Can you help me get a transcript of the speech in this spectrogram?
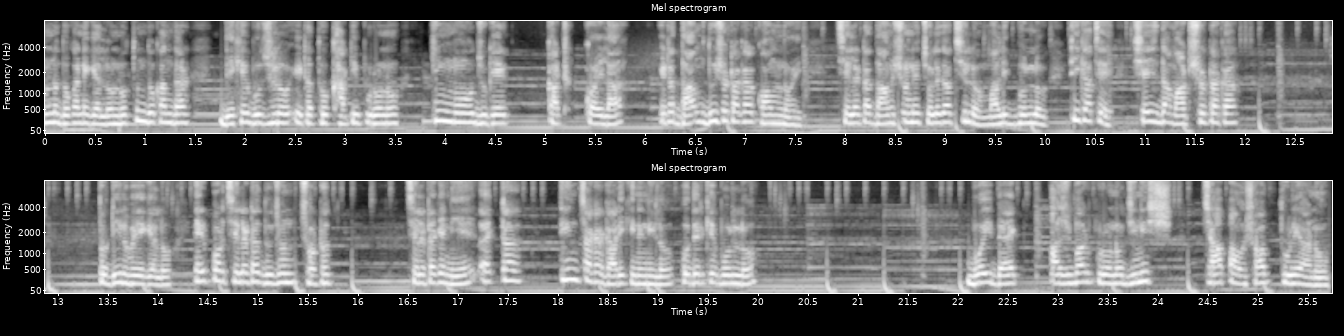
অন্য দোকানে গেল। নতুন দোকানদার দেখে বুঝলো, এটা তো খাঁটি পুরনো কিংমো যুগের কাঠ কয়লা। এটার দাম দুইশো টাকার কম নয়। ছেলেটা দাম শুনে চলে যাচ্ছিল। মালিক বলল, ঠিক আছে, শেষ দাম আটশো টাকা। তো ডিল হয়ে গেল। এরপর ছেলেটা দুজন ছোট ছেলেটাকে নিয়ে একটা তিন চাকার গাড়ি কিনে নিল। ওদেরকে বলল, বই, ব্যাগ, আসবার পুরনো জিনিস, যা পাও সব তুলে আনো।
